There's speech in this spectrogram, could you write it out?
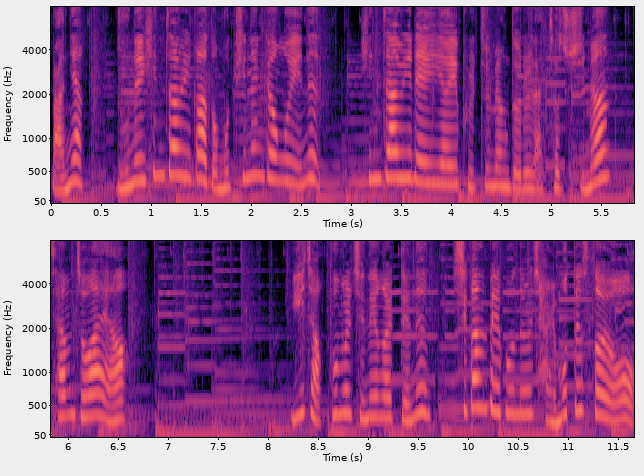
만약 눈의 흰자위가 너무 튀는 경우에는 흰자위 레이어의 불투명도를 낮춰주시면 참 좋아요. 이 작품을 진행할 때는 시간 배분을 잘못했어요.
